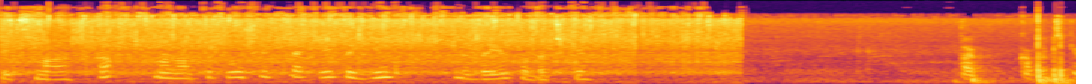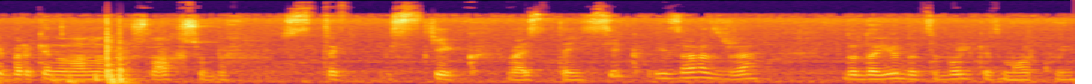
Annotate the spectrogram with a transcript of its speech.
підсмажка. Воно потушиться і тоді додаю кабачки. Так, кабачки перекинула на дуршлаг, щоб стик, стік весь цей сік. І зараз вже додаю до цибульки з морквою.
